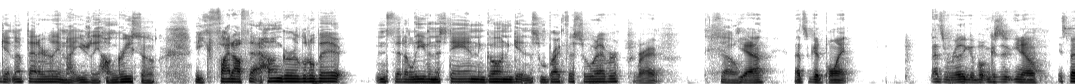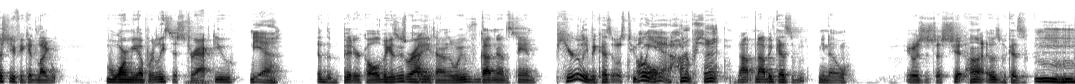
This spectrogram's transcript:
Getting up that early, I'm not usually hungry, so you fight off that hunger a little bit instead of leaving the stand and going and getting some breakfast or whatever. right. So Yeah, that's a good point. That's a really good point because you know, especially if it could like warm you up or at least distract you Yeah. of the bitter cold. Because there's plenty Right. of times we've gotten out of the stand purely because it was too Oh cold. yeah, hundred percent. Not not because you know it was just a shit hunt. It was because Mm-hmm.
